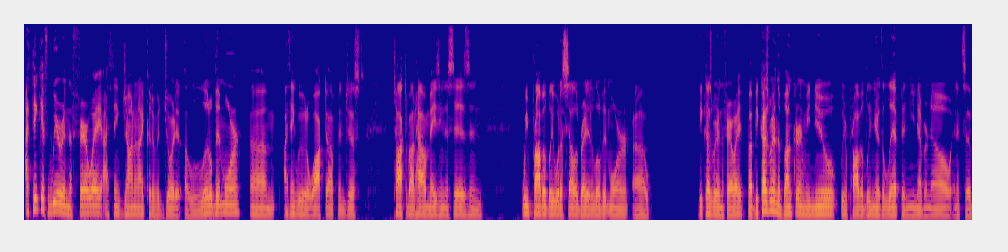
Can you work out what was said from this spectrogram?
I think if we were in the fairway, I think John and I could have enjoyed it a little bit more. Um, I think we would have walked up and just talked about how amazing this is. And we probably would have celebrated a little bit more, uh, because we were in the fairway, but because we are in the bunker and we knew we were probably near the lip and you never know. And it's a,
